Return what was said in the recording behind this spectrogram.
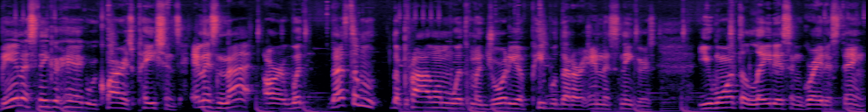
Being a sneakerhead requires patience, and it's not, or with, that's the, the problem with majority of people that are into sneakers. You want the latest and greatest thing,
